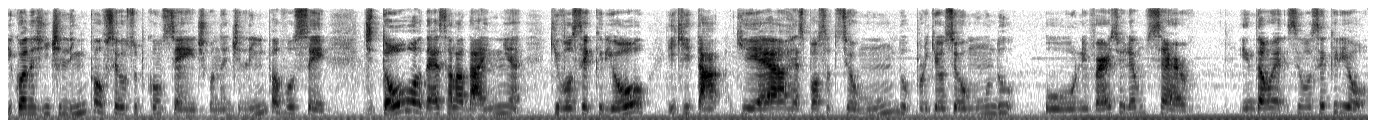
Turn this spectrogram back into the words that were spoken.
e quando a gente limpa o seu subconsciente, quando a gente limpa você de toda essa ladainha que você criou e que tá que é a resposta do seu mundo, porque o seu mundo, o universo, ele é um servo. Então, é, se você criou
